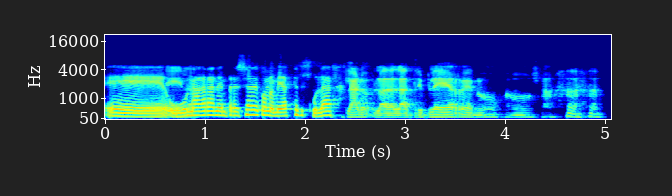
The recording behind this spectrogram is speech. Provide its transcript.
eh, una gran empresa de economía circular. Claro, la de la triple R, ¿no?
